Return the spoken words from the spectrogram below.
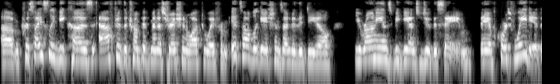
um, precisely because after the Trump administration walked away from its obligations under the deal, Iranians began to do the same. They, of course, waited.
